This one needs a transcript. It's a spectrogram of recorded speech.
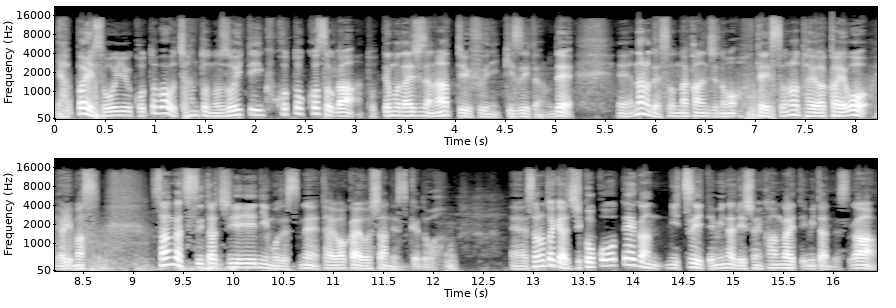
やっぱりそういう言葉をちゃんと覗いていくことこそがとっても大事だなっていうふうに気づいたので、えーなのでそんな感じのテイストの対話会をやります。3月1日にもですね、対話会をしたんですけど、えーその時は自己肯定感についてみんなで一緒に考えてみたんですが、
